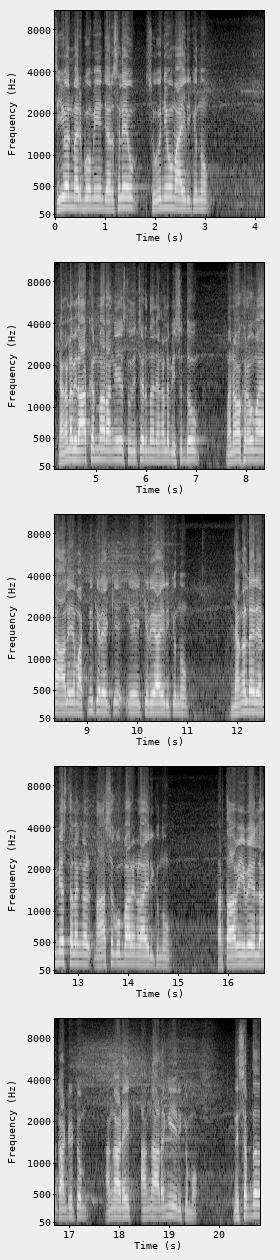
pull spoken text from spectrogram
സിയോൻ മരുഭൂമിയും ജെറുസലേവും ശൂന്യവുമായിരിക്കുന്നു. ഞങ്ങളുടെ പിതാക്കന്മാർ അങ്ങയെ സ്തുതിച്ചിരുന്ന ഞങ്ങളുടെ വിശുദ്ധവും മനോഹരവുമായ ആലയം അഗ്നിക്കരയ്ക്കിരയായിരിക്കുന്നു ഞങ്ങളുടെ രമ്യസ്ഥലങ്ങൾ നാശകൂമ്പാരങ്ങളായിരിക്കുന്നു. കർത്താവ് ഇവയെല്ലാം കണ്ടിട്ടും അങ്ങ് അടയി അങ്ങ് അടങ്ങിയിരിക്കുമോ? നിശബ്ദത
